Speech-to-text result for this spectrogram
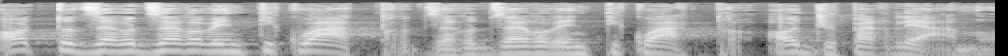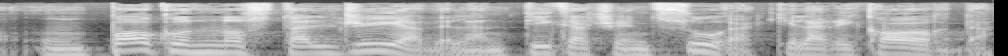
80024 0024, oggi parliamo un po' con nostalgia dell'antica censura, chi la ricorda,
